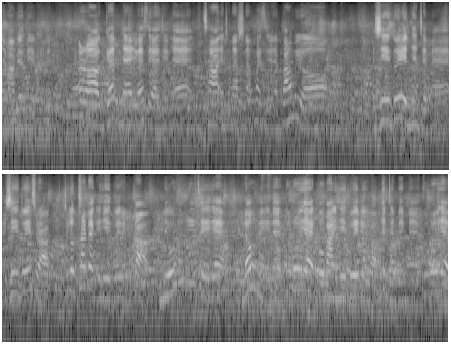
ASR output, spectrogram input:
မြန်မာမျိုးမျိုးဖြစ်တယ်အဲ့တော့ GAP နဲ့ USAID နဲ့တခြား international အဖွဲ့အစည်းတွေနဲ့ပေါင်းပြီးတော့ အရေးသွေးမြင့်တင်မယ်အရေးသွေးဆိုတာဒီလို product အရေးသွေးတွေမကမျိုးသမီးတွေရဲ့လုံနေတဲ့သူတို့ရဲ့ကိုယ်ပိုင်အရေးသွေးတွေကိုပါမြင့်တင်ပေးမယ်သူတို့ရဲ့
